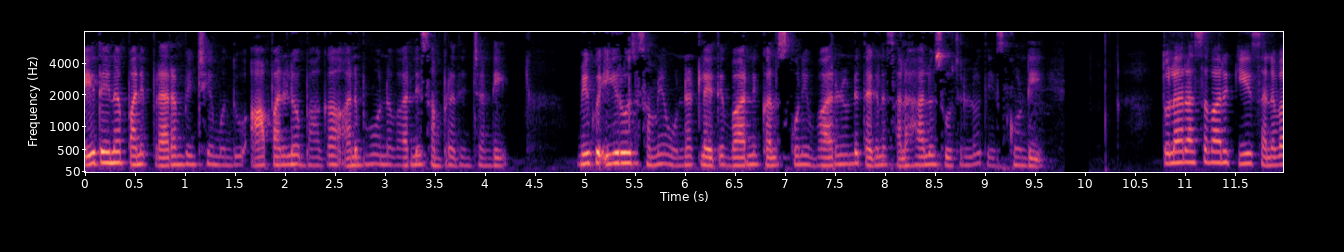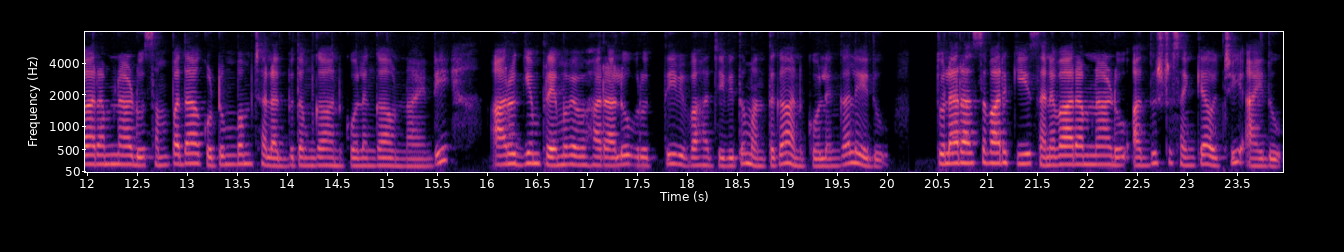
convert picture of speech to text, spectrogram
ఏదైనా పని ప్రారంభించే ముందు ఆ పనిలో బాగా అనుభవం ఉన్న వారిని సంప్రదించండి. మీకు ఈ రోజు సమయం ఉన్నట్లయితే వారిని కలుసుకుని వారి నుండి తగిన సలహాలు సూచనలు తీసుకోండి. తులారాశి వారికి శనివారం నాడు సంపద కుటుంబం చాలా అద్భుతంగా అనుకూలంగా ఉన్నాయండి. ఆరోగ్యం ప్రేమ వ్యవహారాలు వృత్తి వివాహ జీవితం అంతగా అనుకూలంగా లేదు. తులారాశి వారికి శనివారం నాడు అదృష్ట సంఖ్య వచ్చి ఐదు.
